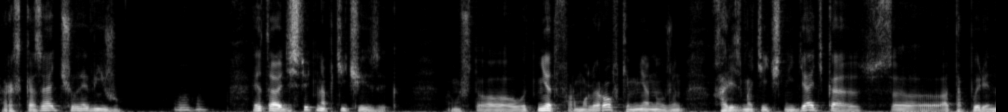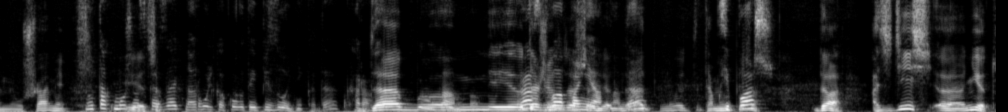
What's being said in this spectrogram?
рассказать, что я вижу. Угу. Это действительно птичий язык. Потому что вот нет формулировки, мне нужен харизматичный дядька с э, отопыренными ушами. Ну, так можно и сказать, это... на роль какого-то эпизодника, да? Да, ну, э, раз, даже, два, даже, понятно, да? да? Ну, там Типаж? Эпизод. Да, а здесь э, нет,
